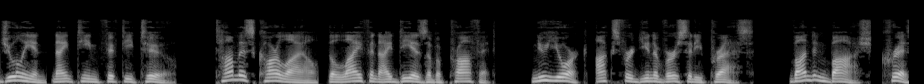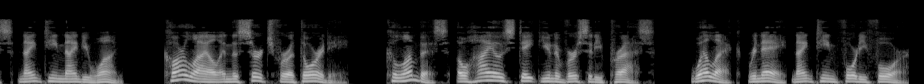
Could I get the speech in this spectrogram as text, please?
Julian 1952. Thomas Carlyle, The Life and Ideas of a Prophet. New York, Oxford University Press. Vanden Bossche, Chris 1991. Carlyle and the Search for Authority. Columbus, Ohio State University Press. Wellek, René 1944.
